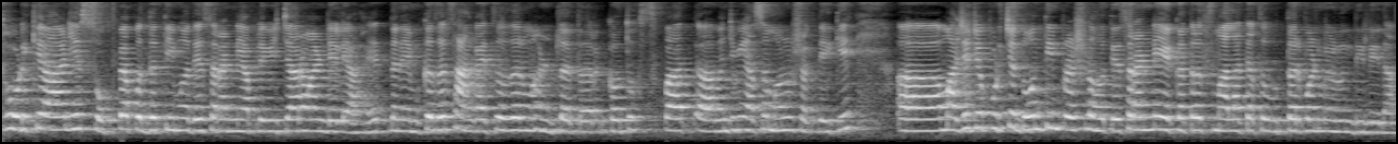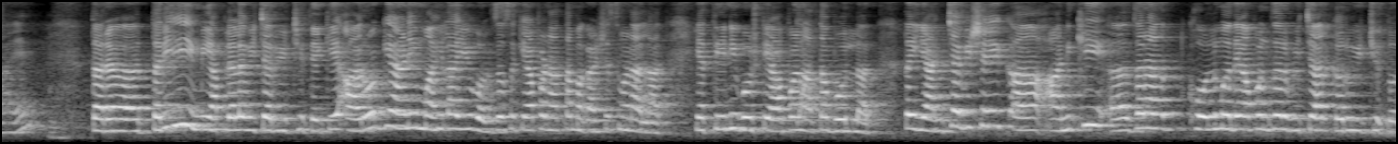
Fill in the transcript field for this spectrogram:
थोडक्या आणि सोप्या पद्धतीमध्ये सरांनी आपले विचार मांडलेले आहेत. तर नेमकं जर सांगायचं जर म्हटलं तर कौतुकस्पात म्हणजे मी असं म्हणू शकते की माझे जे पुढचे दोन तीन प्रश्न होते सरांनी एकत्रच मला त्याचं उत्तर पण मिळून दिलेलं आहे. तर तरीही मी आपल्याला विचारू इच्छिते की आरोग्य आणि महिला युवक जसं की आपण आता मगाशीच म्हणालात या तिन्ही गोष्टी आपण आता बोललात तर यांच्याविषयी आणखी जरा खोलमध्ये आपण जर विचार करू इच्छितो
